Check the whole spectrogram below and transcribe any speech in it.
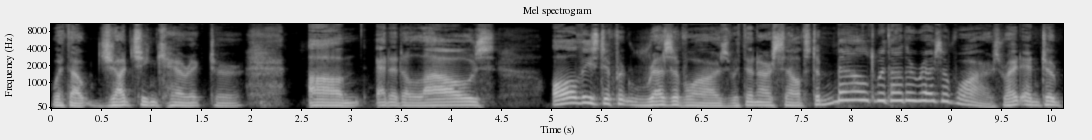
without judging character. Um, and it allows all these different reservoirs within ourselves to meld with other reservoirs, right? And to,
